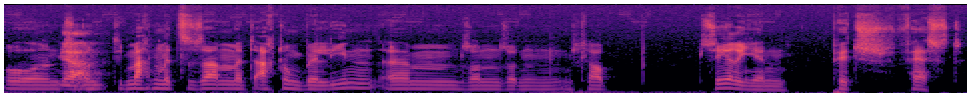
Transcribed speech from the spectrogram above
und, ja. und die machen mit zusammen mit Achtung Berlin ähm, so ein, so ein ich glaube, Serien-Pitch-Fest.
